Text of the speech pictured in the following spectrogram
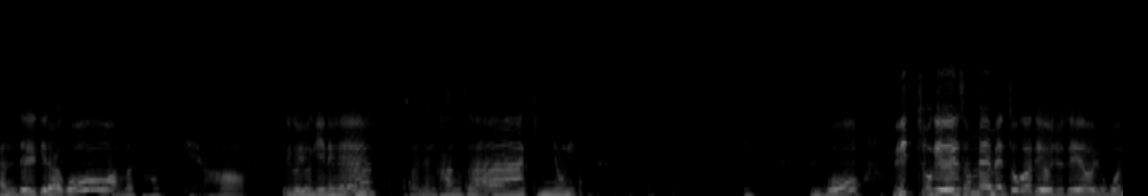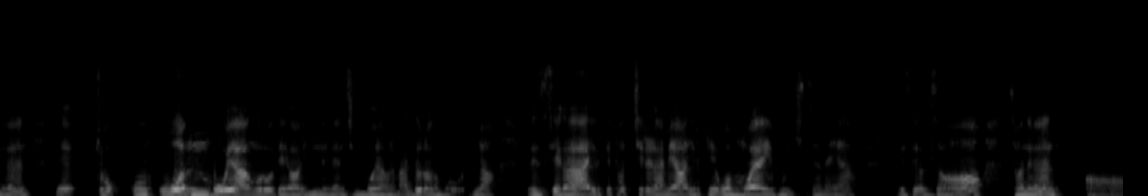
만들기라고 한번 적어볼게요. 그리고 여기는 저는 강사 김용입니다. 네. 그리고 위쪽에 선배 멘토가 되어주세요. 요거는 네, 조금 원 모양으로 되어 있는 지금 모양을 만들어 놓은 거거든요. 그래서 제가 이렇게 터치를 하면 이렇게 원 모양이 보이시잖아요. 그래서 여기서 저는 어,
